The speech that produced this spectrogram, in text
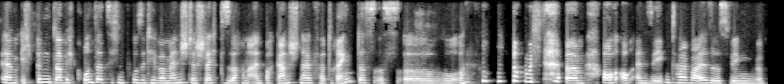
Ähm, ich bin, glaube ich, grundsätzlich ein positiver Mensch, der schlechte Sachen einfach ganz schnell verdrängt. Das ist äh, so, glaube ich, ähm, auch, auch ein Segen teilweise. Deswegen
